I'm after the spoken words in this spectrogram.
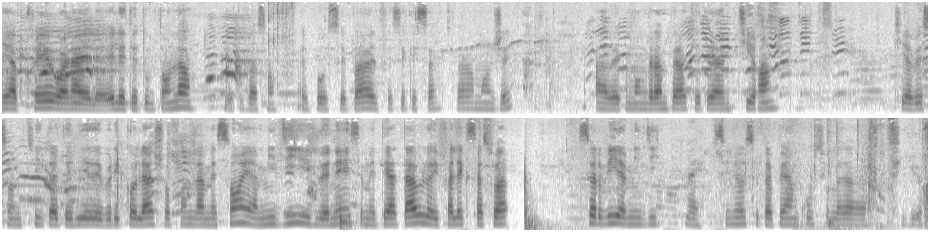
Et après, voilà, elle, elle, était tout le temps là, de toute façon. Elle ne posait pas, elle faisait que ça, faire à manger. Avec mon grand-père qui était un tyran, qui avait son petit atelier de bricolage au fond de la maison. Et à midi, il venait, il se mettait à table, il fallait que ça soit servi à midi. Ouais. Sinon, il se tapait un coup sur la figure.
